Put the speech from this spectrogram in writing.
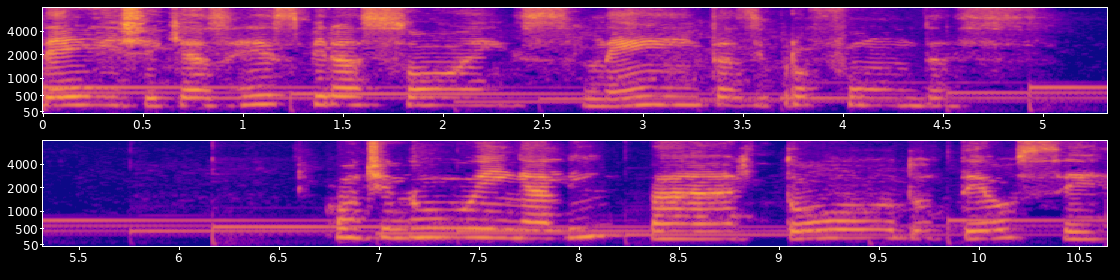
Deixe que as respirações lentas e profundas continuem a limpar todo o teu ser.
